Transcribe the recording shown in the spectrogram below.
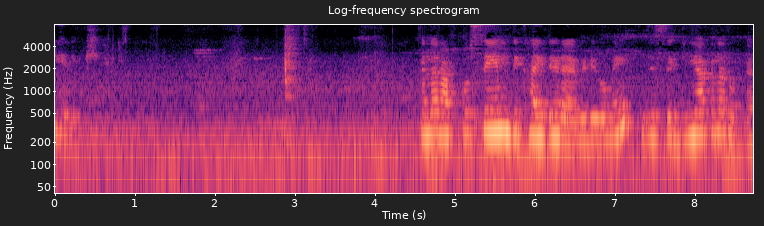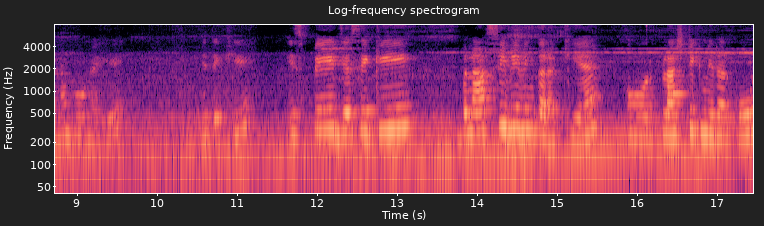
ये देखिए। कलर आपको सेम दिखाई दे रहा है वीडियो में, जिससे घिया कलर होता है ना, वो है ये। ये देखिए, इस पे जैसे कि बनारसी वीविंग कर रखी है और प्लास्टिक मिरर को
